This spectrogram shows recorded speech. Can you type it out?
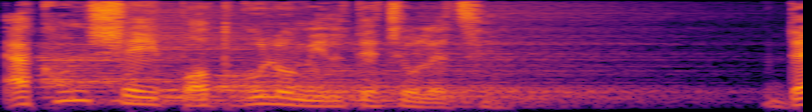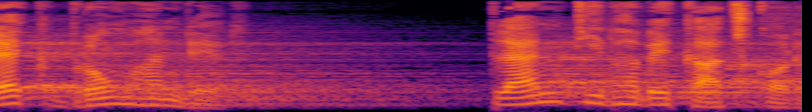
এখন সেই পথগুলো মিলতে চলেছে। দেখ ব্রহ্মাণ্ডের প্ল্যান কীভাবে কাজ করে।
